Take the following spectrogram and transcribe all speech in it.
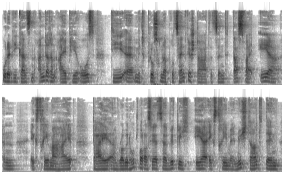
oder die ganzen anderen IPOs, die äh, mit plus 100 Prozent gestartet sind. Das war eher ein extremer Hype. Bei äh, Robinhood war das jetzt ja wirklich eher extrem ernüchternd, denn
